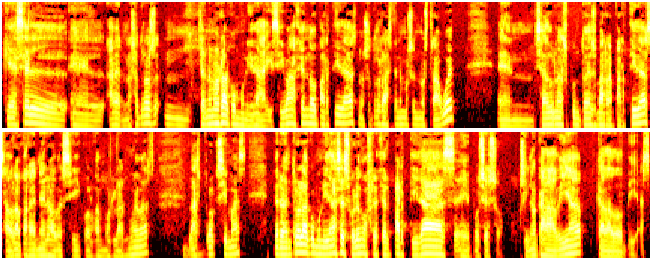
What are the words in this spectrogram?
que es el, a ver, nosotros mm, tenemos la comunidad y si van haciendo partidas, nosotros las tenemos en nuestra web, en shadowlands.es barra partidas, ahora para enero a ver si colgamos las nuevas, las próximas, pero dentro de la comunidad se suelen ofrecer partidas, eh, pues eso, si no cada día, cada dos días.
